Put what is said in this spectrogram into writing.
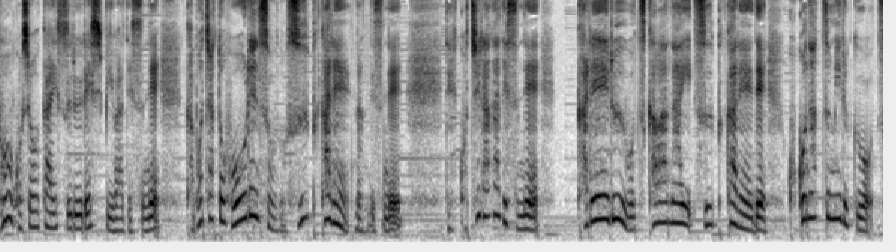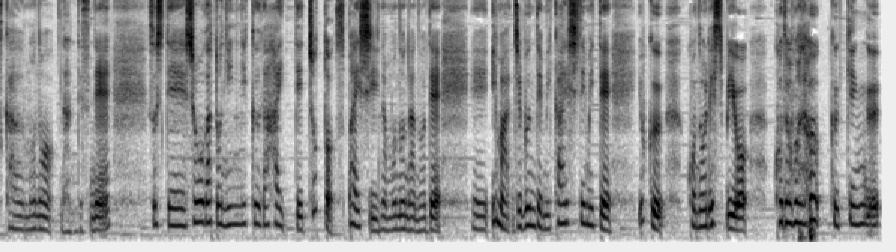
今日ご紹介するレシピはですねかぼちゃとほうれん草のスープカレーなんですね。でこちらがですねカレールーを使わないスープカレーでココナッツミルクを使うものなんですね。そして生姜とニンニクが入ってちょっとスパイシーなものなので、えー、今自分で見返してみてよくこのレシピを子どものクッキング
